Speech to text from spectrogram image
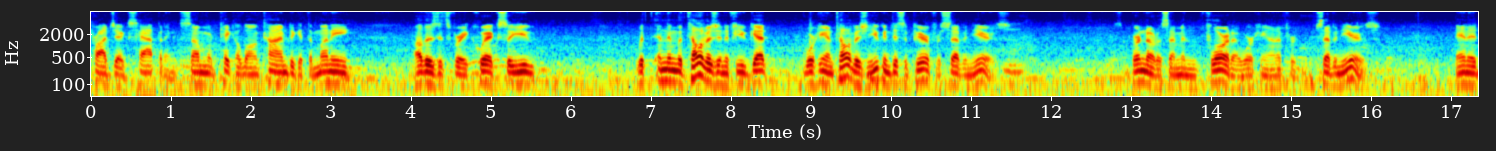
projects happening. Some take a long time to get the money. Others, it's very quick. So you, with and then with television, if you get working on television, you can disappear for seven years. Mm. Burn notice. I'm in Florida working on it for seven years, and it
